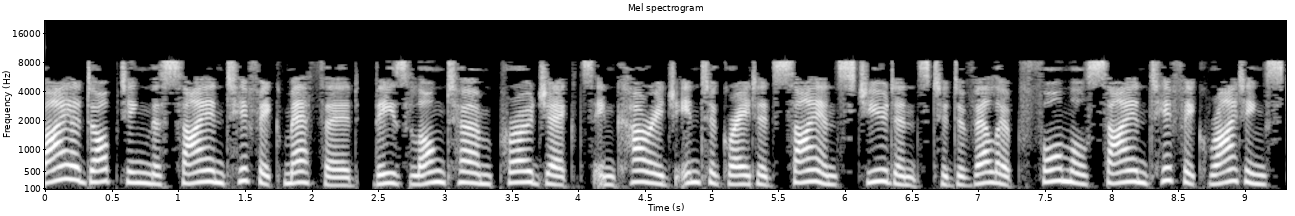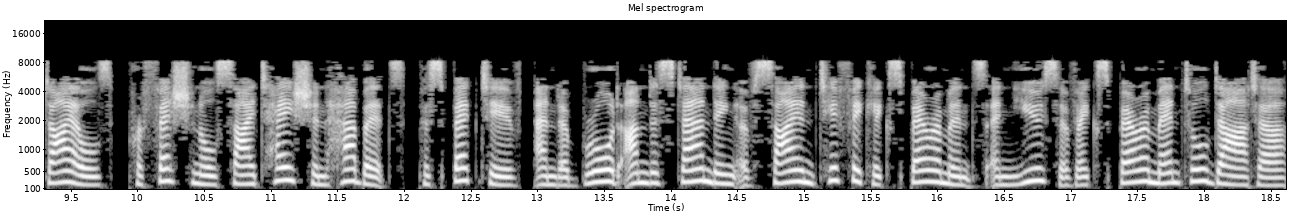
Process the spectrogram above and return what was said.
By adopting the scientific method, these long-term projects encourage integrated science students to develop formal scientific writing styles, professional citation habits, perspective, and a broad understanding of scientific experiments and use of experimental data.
